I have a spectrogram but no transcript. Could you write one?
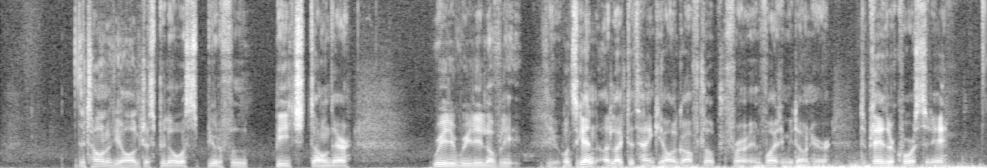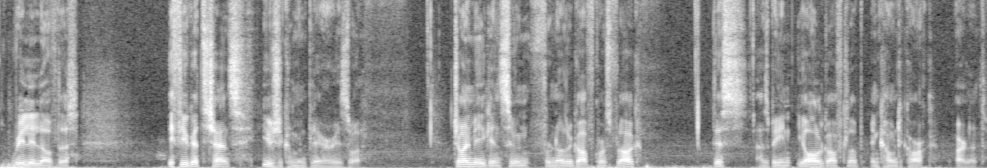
the town of Youghal just below us, beautiful beach down there. Really, really lovely view. Once again, I'd like to thank Youghal Golf Club for inviting me down here to play their course today. Really loved it. If you get the chance, you should come and play here as well. Join me again soon for another golf course vlog. This has been Youghal Golf Club in County Cork, Ireland.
